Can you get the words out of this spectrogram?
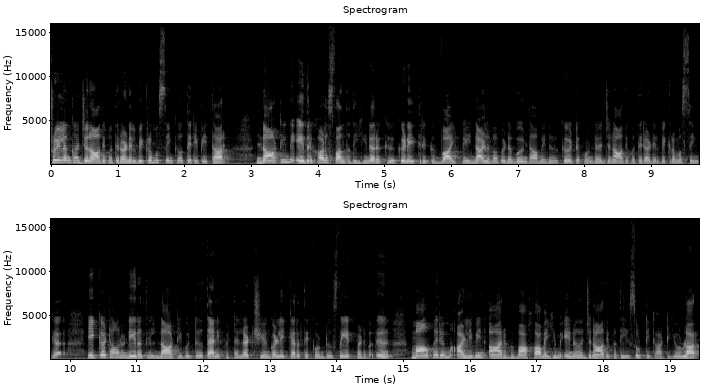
ஸ்ரீலங்கா ஜனாதிபதி ரணில் விக்ரமசிங்க தெரிவித்தார். நாட்டின் எதிர்கால சந்ததியினருக்கு கிடைத்திருக்கும் வாய்ப்பை நழுவவிட வேண்டாம் என கேட்டுக்கொண்ட ஜனாதிபதி ரணில் விக்ரமசிங்க இக்கட்டான நேரத்தில் நாட்டை விட்டு தனிப்பட்ட லட்சியங்களை கருத்தில் கொண்டு செயற்படுவது மாபெரும் அழிவின் ஆரம்பமாக அமையும் என ஜனாதிபதி சுட்டிக்காட்டியுள்ளார்.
